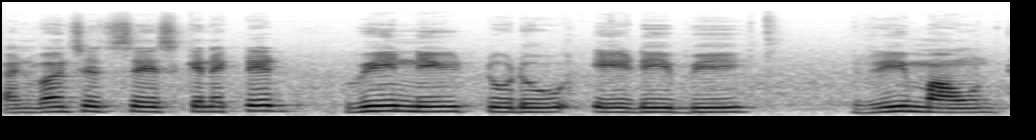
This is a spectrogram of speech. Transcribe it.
and once it says connected we need to do ADB remount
